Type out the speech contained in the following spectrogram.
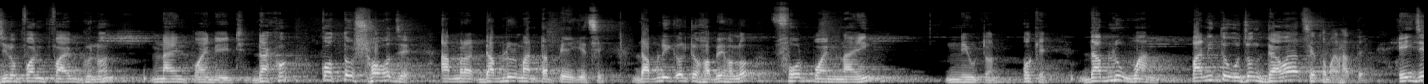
zero point five গুণন নাইন পয়েন্ট এইট দেখো কত সহজে আমরা ডাব্লুর মানটা পেয়ে গেছি। ডাব্লু ইকুয়াল টু হবে হলো four point nine newton. Okay W one পানিতে ওজন দেওয়া আছে তোমার হাতে। এই যে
